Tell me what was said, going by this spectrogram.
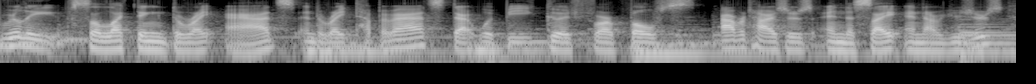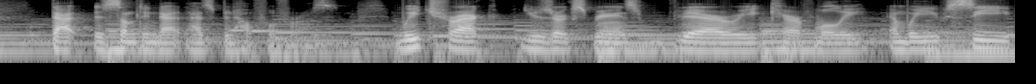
really selecting the right ads and the right type of ads that would be good for both advertisers and the site and our users, that is something that has been helpful for us. We track user experience very carefully and we see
